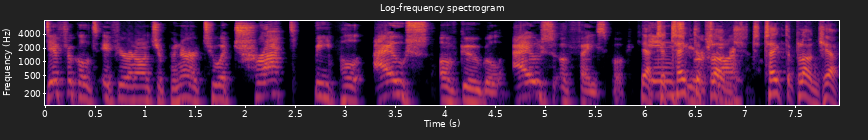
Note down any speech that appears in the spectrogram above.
difficult if you're an entrepreneur to attract people out of Google, out of Facebook. Yeah, to take the plunge, to take the plunge. Yeah,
